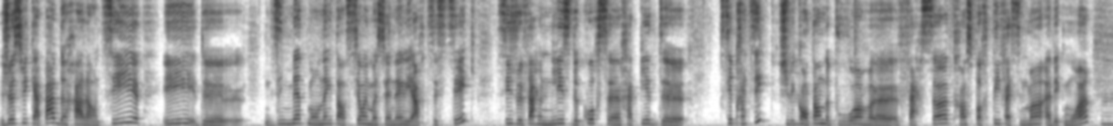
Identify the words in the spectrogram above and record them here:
je suis capable de ralentir et de d'y mettre mon intention émotionnelle et artistique. Si je veux faire une liste de courses euh, rapides, euh, c'est pratique. Je suis mm. contente de pouvoir euh, faire ça, transporter facilement avec moi. Mm.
